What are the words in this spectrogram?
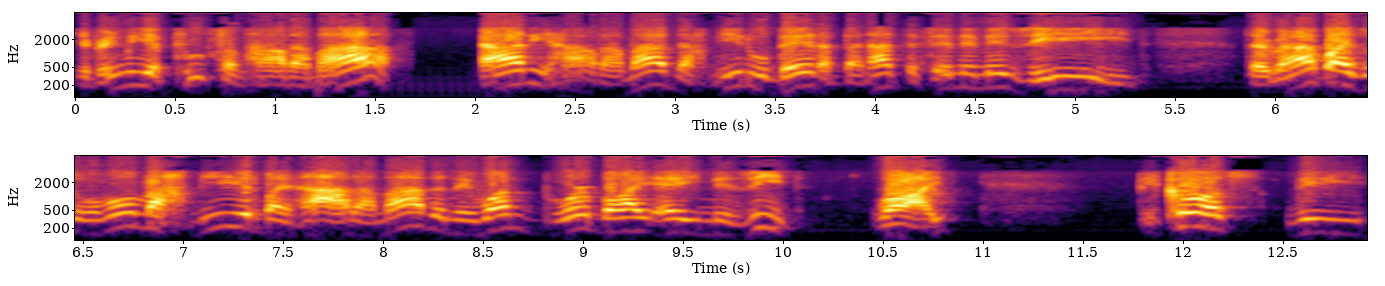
You bring me a proof from ha'arama. Ani ha'arama dachmiru be rabbanat mezid. The rabbis were more mahmir by ha'arama than they were by a mezid. Why? Because the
